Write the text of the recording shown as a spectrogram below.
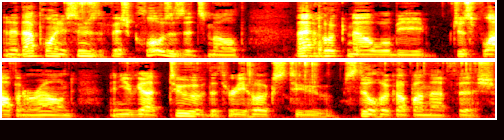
And at that point, as soon as the fish closes its mouth, that hook now will be just flopping around. And you've got two of the three hooks to still hook up on that fish.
